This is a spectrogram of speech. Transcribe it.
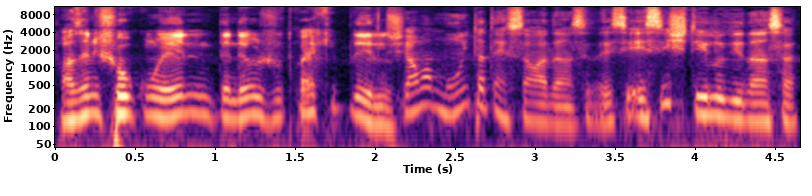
fazendo show com ele, entendeu? Junto com a equipe dele. Chama muita atenção a dança. Esse, esse estilo de dança.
